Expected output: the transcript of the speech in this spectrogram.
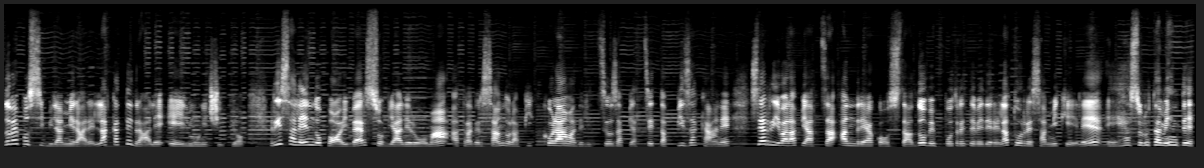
dove è possibile ammirare la cattedrale capitale e il municipio. Risalendo poi verso Viale Roma, attraversando la piccola ma deliziosa piazzetta Pisacane, si arriva alla piazza Andrea Costa, dove potrete vedere la Torre San Michele, è assolutamente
